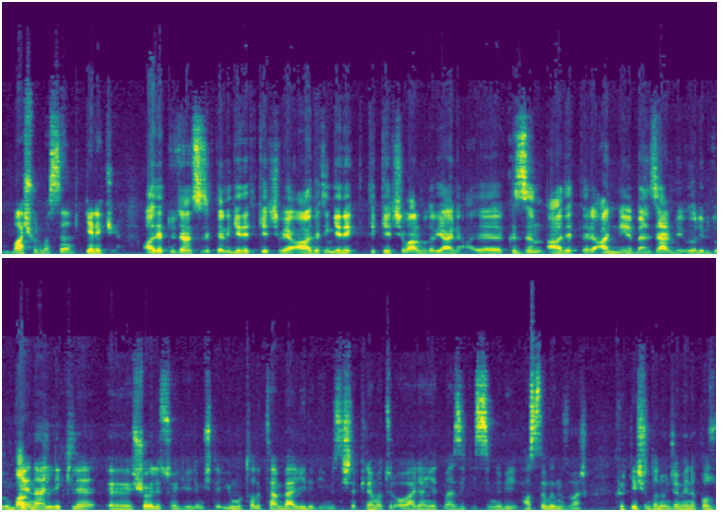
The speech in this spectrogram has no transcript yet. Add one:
başvurması gerekiyor. Adet düzensizliklerinin genetik geçişi veya adetin genetik geçişi var mıdır? Yani e, kızın adetleri anneye benzer mi? Öyle bir durum var mı? Genellikle e, şöyle söyleyelim işte yumurtalık tembelliği dediğimiz işte prematür overyen yetmezlik isimli bir hastalığımız var. 40 yaşından önce menopoz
